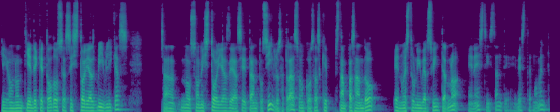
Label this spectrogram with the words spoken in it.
Que uno entiende que todas esas historias bíblicas, o sea, no son historias de hace tantos siglos atrás, son cosas que están pasando en nuestro universo interno en este instante, en este momento.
